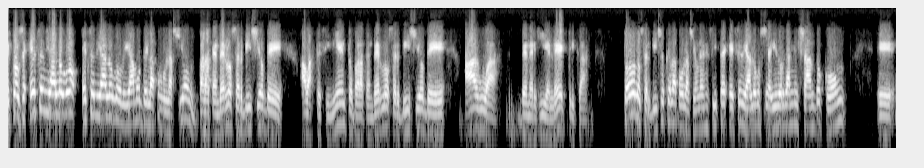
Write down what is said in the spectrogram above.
Entonces, ese diálogo, ese diálogo, digamos, de la población para atender los servicios de abastecimiento, para atender los servicios de agua, de energía eléctrica, todos los servicios que la población necesita, ese diálogo se ha ido organizando con eh,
